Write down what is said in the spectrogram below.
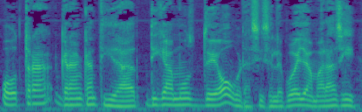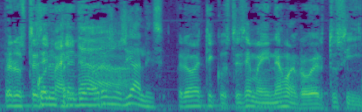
otra gran cantidad, digamos, de obras, si se le puede llamar así, Pero usted con se imagina. emprendedores sociales. Pero, Mético, usted se imagina, Juan Roberto, si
